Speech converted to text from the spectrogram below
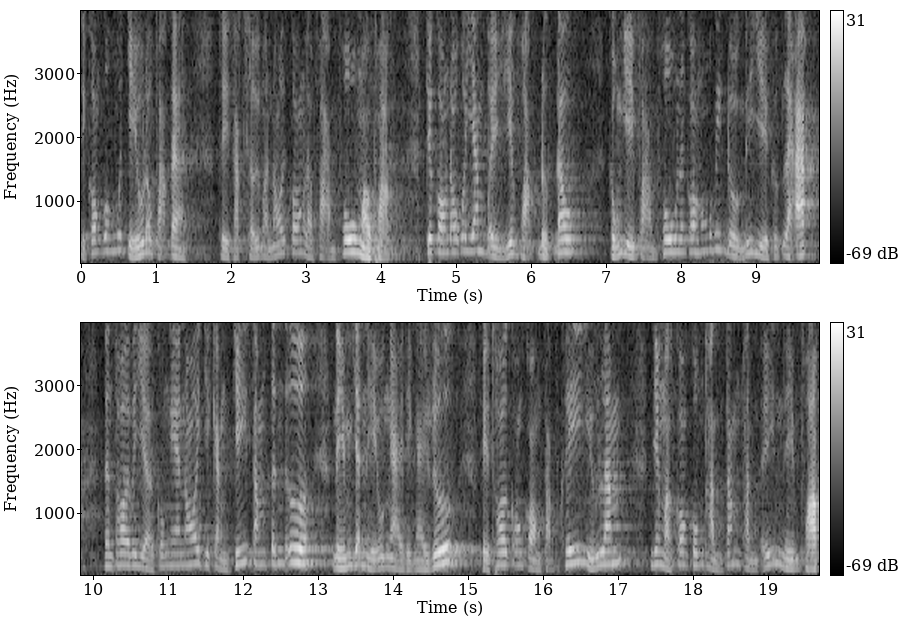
thì con cũng không có chịu đâu, phật à. Thì thật sự mà nói con là phàm phu mà, phật. Chứ con đâu có dám bì với phật được đâu. Cũng vì phàm phu nên con không có biết đường đi về cực lạc. Nên thôi bây giờ con nghe nói chỉ cần trí tâm tin ưa, niệm danh hiệu ngài thì ngài rước. Thì thôi con còn tập khí dữ lắm nhưng mà con cũng thành tâm, thành ý, niệm phật,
